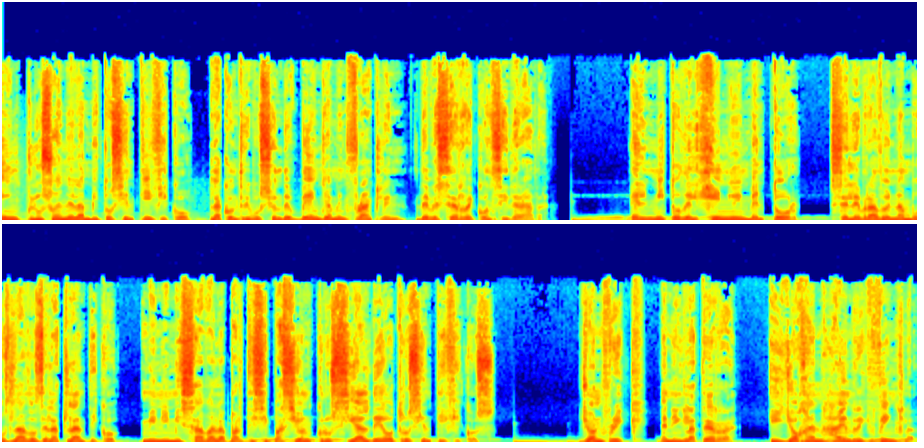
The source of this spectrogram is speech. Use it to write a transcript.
Incluso en el ámbito científico, la contribución de Benjamin Franklin debe ser reconsiderada. El mito del genio inventor, celebrado en ambos lados del Atlántico, minimizaba la participación crucial de otros científicos. John Frick, en Inglaterra, y Johann Heinrich Winkler,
